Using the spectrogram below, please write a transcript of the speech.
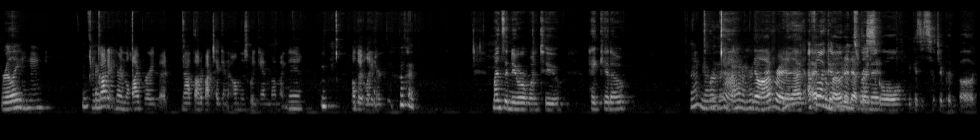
really? Mm-hmm. Okay. I got it here in the library, but now I thought about taking it home this weekend. But I'm like, nah, I'll do it later. Okay. Mine's a newer one too. Hey kiddo. I've never heard. I haven't heard No, I've read it. I've, I I, like promoted it at read the it. school because it's such a good book.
